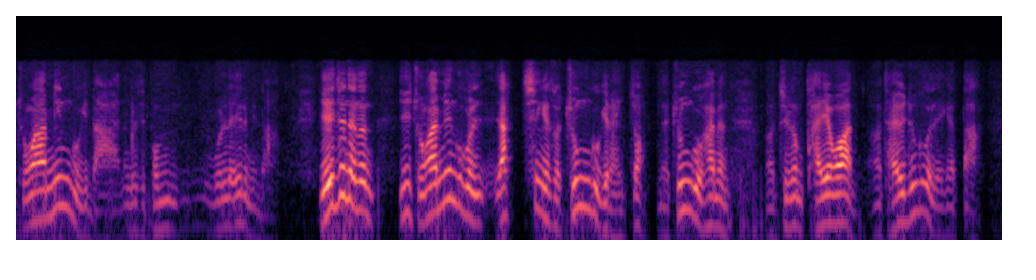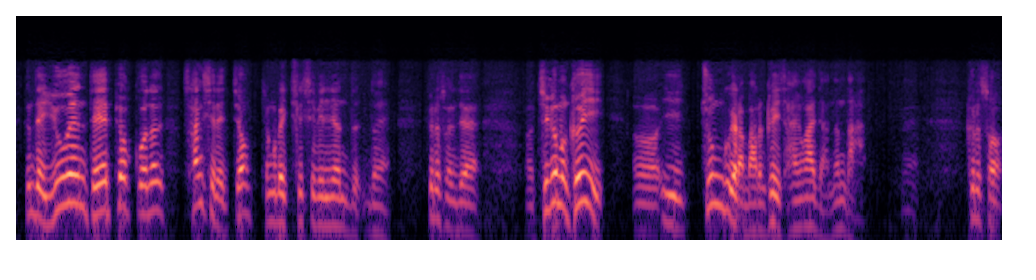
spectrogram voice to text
중화민국이다 는 것이 본 원래 이름이다. 예전에는 이 중화민국을 약칭해서 중국이라 했죠. 네, 중국 하면 어, 지금 타이완 어, 자유중국을 얘기했다. 근데 유엔 대표권을 상실했죠. 1971년도에. 그래서 이제 어, 지금은 거의 어, 이 중국이라는 말은 거의 사용하지 않는다. 네. 그래서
